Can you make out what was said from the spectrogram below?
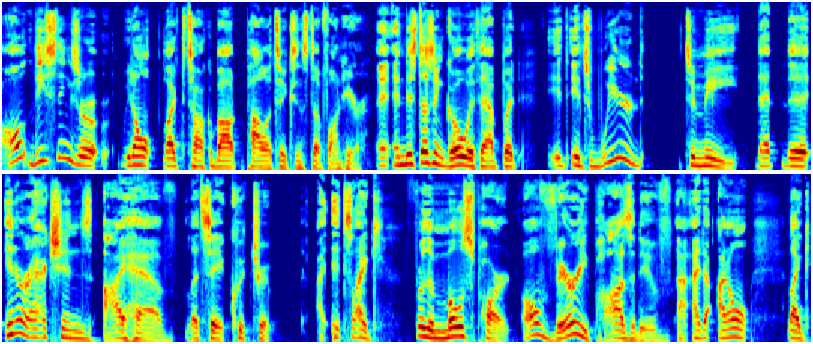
all these things are we don't like to talk about politics and stuff on here. And this doesn't go with that, but it, it's weird to me that the interactions I have, let's say at QuikTrip, it's like for the most part all very positive. I, I, I don't like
